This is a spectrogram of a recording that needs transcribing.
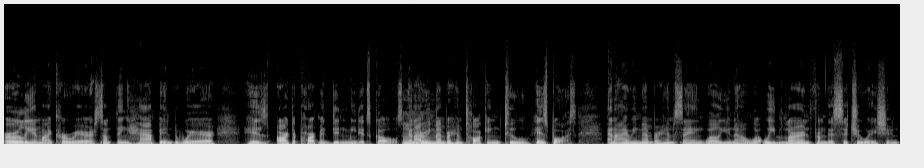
early in my career. Something happened where his art department didn't meet its goals. Mm-hmm. And I mm-hmm. remember him talking to his boss. And I remember him saying, Well, you know, what we learned from this situation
